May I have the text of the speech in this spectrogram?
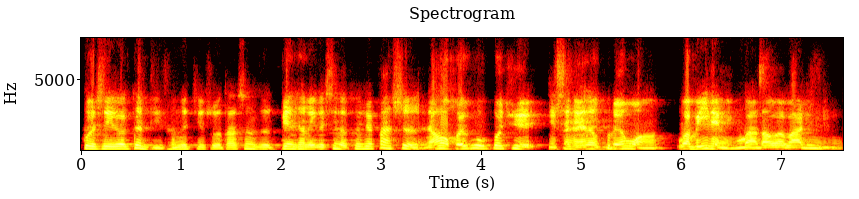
会是一个更底层的技术，它甚至变成了一个新的科学范式。然后回顾过去几十年的互联网 Web 一点零吧，到 Web 二点零，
